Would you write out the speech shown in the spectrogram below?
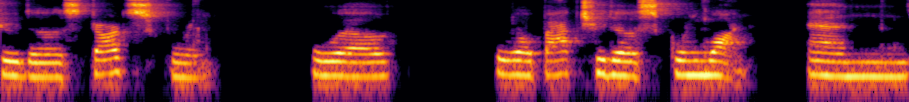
to the start screen, we'll we'll back to the screen one, and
